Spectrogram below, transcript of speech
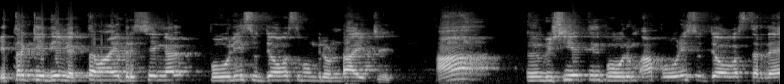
ഇത്രയ്ക്കധികം വ്യക്തമായ ദൃശ്യങ്ങൾ പോലീസ് ഉദ്യോഗസ്ഥ മുമ്പിൽ ഉണ്ടായിട്ട് ആ വിഷയത്തിൽ പോലും ആ പോലീസ് ഉദ്യോഗസ്ഥരുടെ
